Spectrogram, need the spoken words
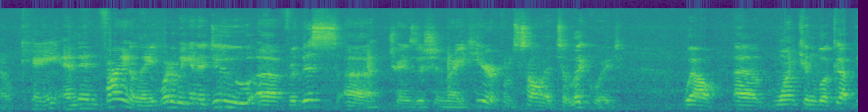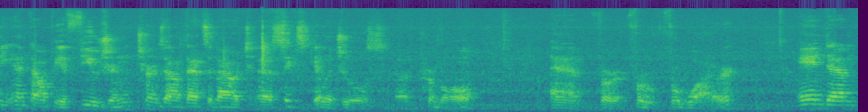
Okay, and then finally, what are we going to do uh, for this uh, transition right here from solid to liquid? Well, uh, one can look up the enthalpy of fusion. Turns out that's about uh, 6 kilojoules uh, per mole uh, for, for, for water. And um,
